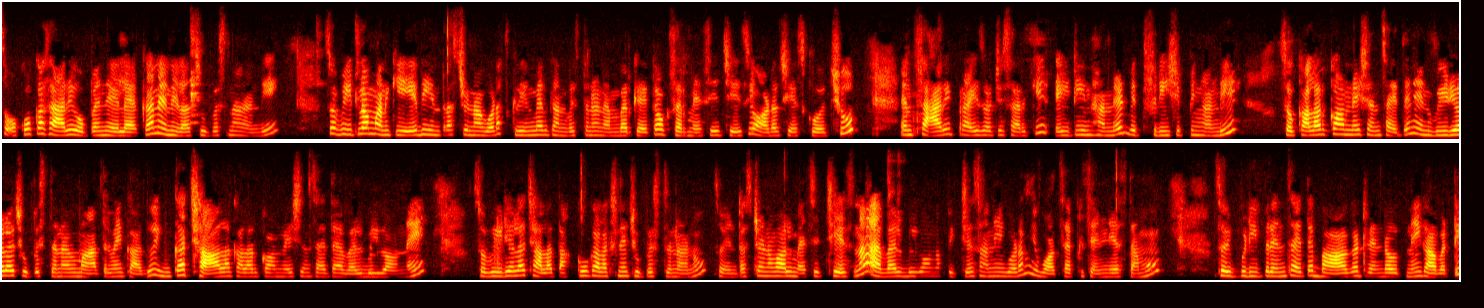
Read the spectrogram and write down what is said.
సో ఒక్కొక్క శారీ ఓపెన్ చేయలేక నేను ఇలా చూపిస్తున్నానండి. సో వీటిలో మనకి ఏది ఇంట్రెస్ట్ ఉన్నా కూడా స్క్రీన్ మీద కనిపిస్తున్న నెంబర్కి అయితే ఒకసారి మెసేజ్ చేసి ఆర్డర్ చేసుకోవచ్చు. అండ్ శారీ ప్రైస్ వచ్చేసరికి eighteen hundred with free shipping అండి. సో కలర్ కాంబినేషన్స్ అయితే నేను వీడియోలో చూపిస్తున్నవి మాత్రమే కాదు ఇంకా చాలా కలర్ కాంబినేషన్స్ అయితే అవైలబుల్గా ఉన్నాయి. సో వీడియోలో చాలా తక్కువ కలెక్షనే చూపిస్తున్నాను. సో ఇంట్రెస్ట్ ఉన్న వాళ్ళు మెసేజ్ చేసినా అవైలబుల్గా ఉన్న పిక్చర్స్ అన్నీ కూడా మీ వాట్సాప్కి సెండ్ చేస్తాము. సో ఇప్పుడు ఈ ప్రింట్స్ అయితే బాగా ట్రెండ్ అవుతున్నాయి కాబట్టి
